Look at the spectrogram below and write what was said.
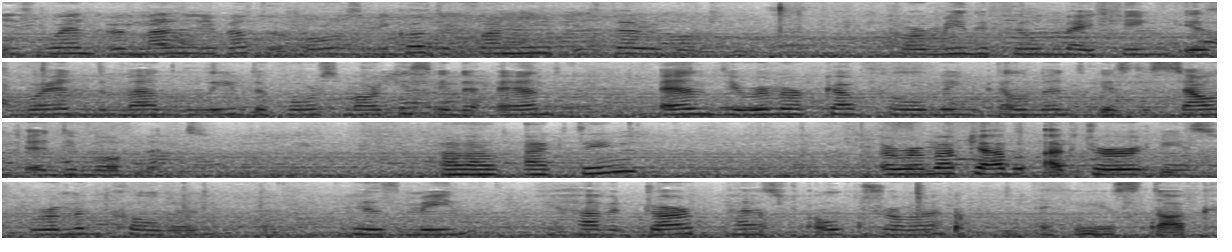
is when a man liberates a horse because the framing is very good. For me, the filmmaking is when the man leaves the horse Marquis in the end, and the remarkable filming element is the sound and the movement. About acting, a remarkable actor is Roman Coleman. He is mean, he have a dark past old trauma, and he is stuck.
